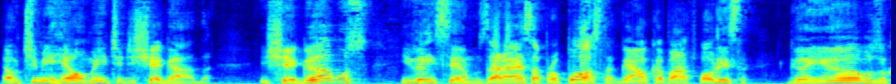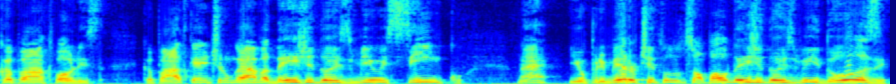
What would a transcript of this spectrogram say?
É um time realmente de chegada. E chegamos e vencemos. Era essa a proposta? Ganhar o Campeonato Paulista? Ganhamos o Campeonato Paulista. Campeonato que a gente não ganhava desde 2005, né? E o primeiro título do São Paulo desde 2012,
